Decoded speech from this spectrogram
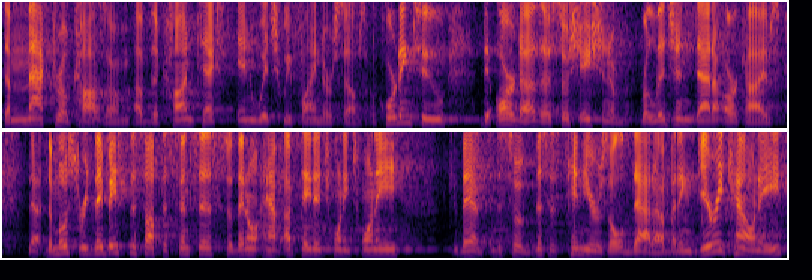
the macrocosm of the context in which we find ourselves. According to the ARDA, the Association of Religion Data Archives, the, the most, they base this off the census, so they don't have updated 2020. They have, so this is 10 years old data, but in Geary County,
